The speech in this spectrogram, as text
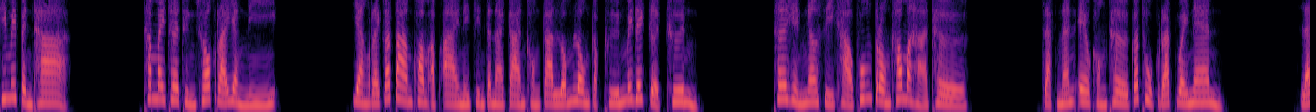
ที่ไม่เป็นท่า ทำไมเธอถึงโชคร้ายอย่างนี้ อย่างไรก็ตามความอับอายในจินตนาการของการล้มลงกับพื้นไม่ได้เกิดขึ้น เธอเห็นเงาสีขาวพุ่งตรงเข้ามาหาเธอ จากนั้นเอวของเธอก็ถูกรัดไว้แน่น และ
